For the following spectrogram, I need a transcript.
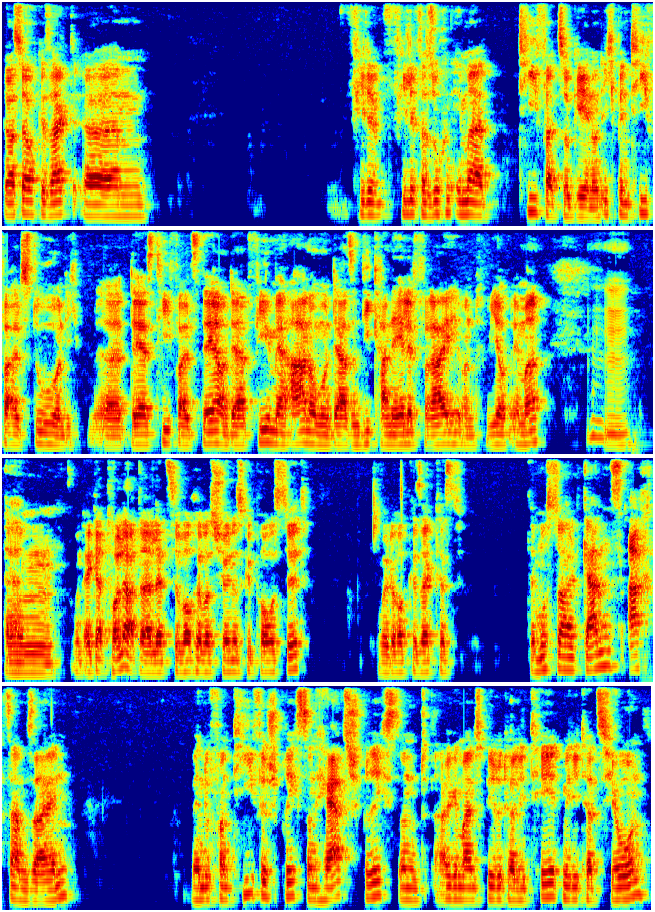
Du hast ja auch gesagt, ähm, viele, viele versuchen immer tiefer zu gehen und ich bin tiefer als du und ich, äh, der ist tiefer als der und der hat viel mehr Ahnung und da sind die Kanäle frei und wie auch immer. Mhm. Ähm, und Eckart Tolle hat da letzte Woche was Schönes gepostet, weil du auch gesagt hast, da musst du halt ganz achtsam sein, wenn du von Tiefe sprichst und Herz sprichst und allgemein Spiritualität, Meditation,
